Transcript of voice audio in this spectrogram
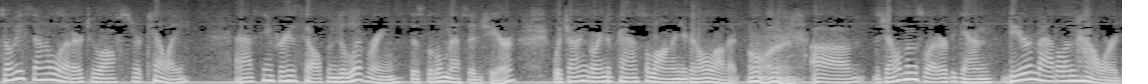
So he sent a letter to Officer Kelly asking for his help in delivering this little message here, which I'm going to pass along, and you're going to love it. Oh, all right. Uh, the gentleman's letter began, Dear Madeline Howard,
